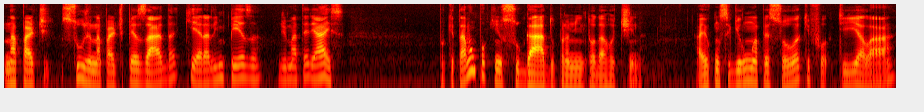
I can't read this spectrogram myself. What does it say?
na parte suja, na parte pesada, que era a limpeza de materiais. Porque estava um pouquinho sugado para mim toda a rotina. Aí eu consegui uma pessoa que, que ia lá,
